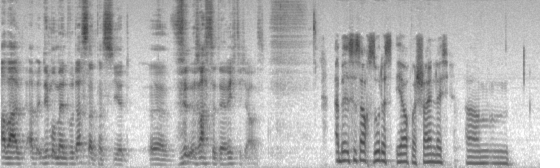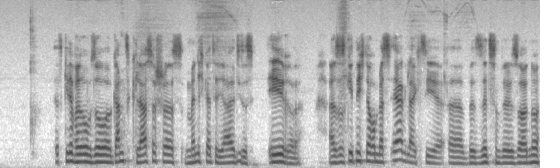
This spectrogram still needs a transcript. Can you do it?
Aber, aber in dem Moment, wo das dann passiert, äh, rastet er richtig aus. Aber es ist auch so, dass er auch wahrscheinlich. Ähm, es geht einfach um so ganz klassisches Männlichkeitsideal, dieses Ehre. Also es geht nicht darum, dass er gleich sie äh, besitzen will, sondern nur,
